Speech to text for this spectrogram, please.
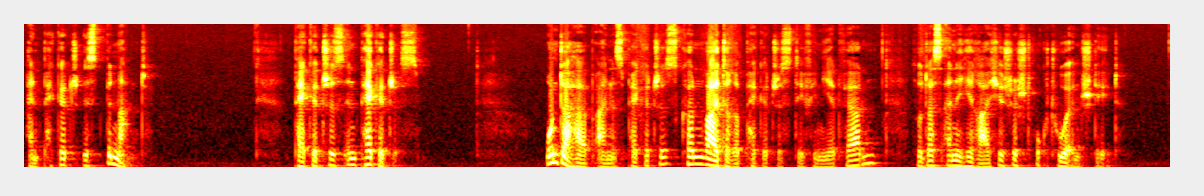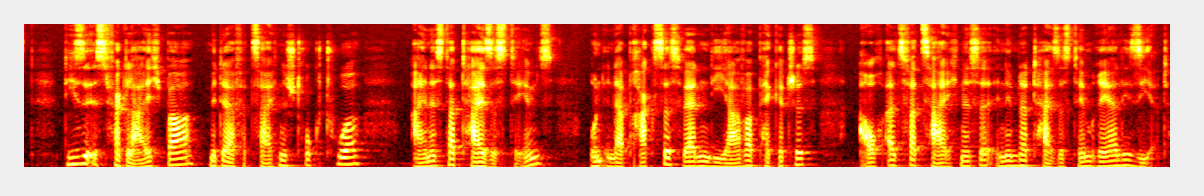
Ein Package ist benannt. Packages in Packages. Unterhalb eines Packages können weitere Packages definiert werden, sodass eine hierarchische Struktur entsteht. Diese ist vergleichbar mit der Verzeichnisstruktur eines Dateisystems und in der Praxis werden die Java Packages auch als Verzeichnisse in dem Dateisystem realisiert.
